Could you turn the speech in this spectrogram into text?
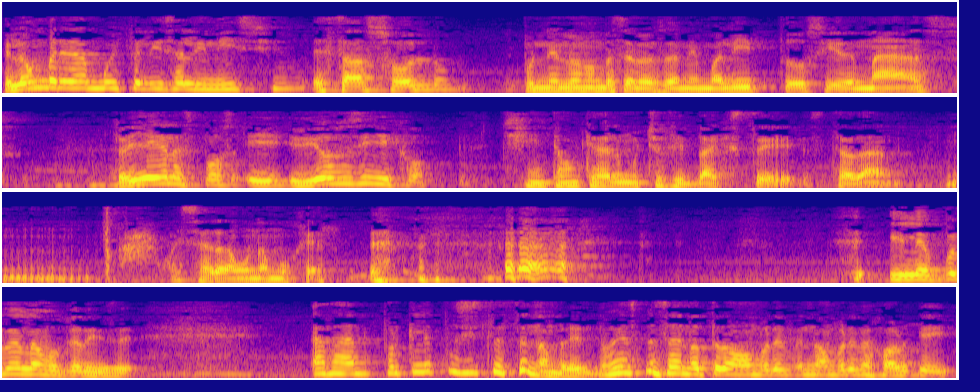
El hombre era muy feliz al inicio, estaba solo, ponía los nombres a los animalitos y demás. Pero llega la esposa y, Dios así dijo, ching, tengo que darle mucho feedback este, este Adán. Mm, esa era una mujer. y le pone a la mujer y dice, Adán, ¿por qué le pusiste este nombre? ¿No habías pensado en otro nombre, nombre mejor que...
